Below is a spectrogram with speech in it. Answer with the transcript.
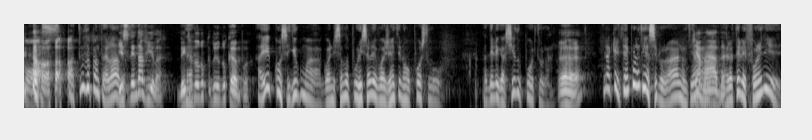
Nossa. para tudo quanto é lado. Isso dentro da vila, dentro É. do, do, do campo. Aí conseguiu, com uma guarnição da polícia, levou a gente no posto, na delegacia do Porto lá. Aham. E naquele tempo não tinha celular, não tinha, Tinha nada. Era telefone de,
